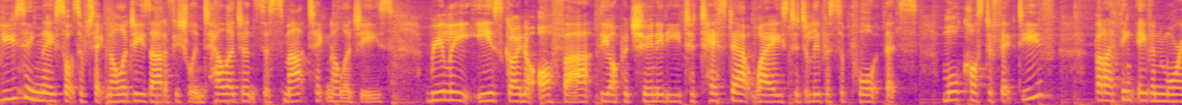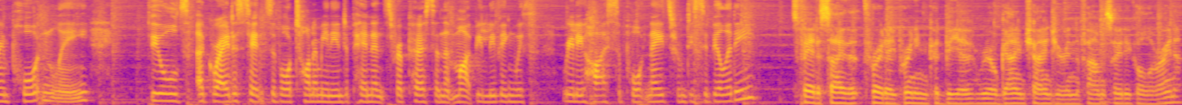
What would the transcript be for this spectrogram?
using these sorts of technologies, artificial intelligence, the smart technologies, really is going to offer the opportunity to test out ways to deliver support that's more cost effective, but I think even more importantly, builds a greater sense of autonomy and independence for a person that might be living with really high support needs from disability. It's fair to say that 3D printing could be a real game changer in the pharmaceutical arena.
